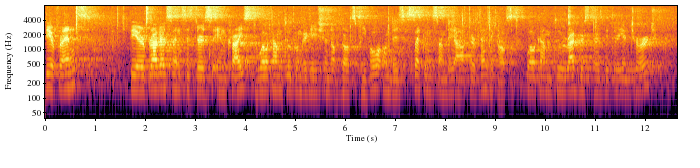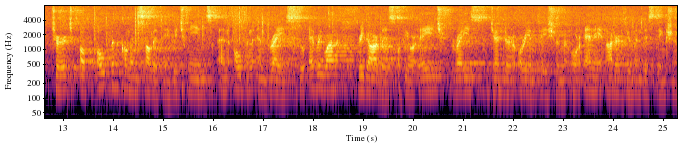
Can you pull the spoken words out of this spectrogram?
Dear friends, dear brothers and sisters in Christ, welcome to Congregation of God's People on this second Sunday after Pentecost. Welcome to Rutgers Presbyterian Church, Church of Open Commensality, which means an open embrace to everyone regardless of your age, race, gender, orientation, or any other human distinction.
